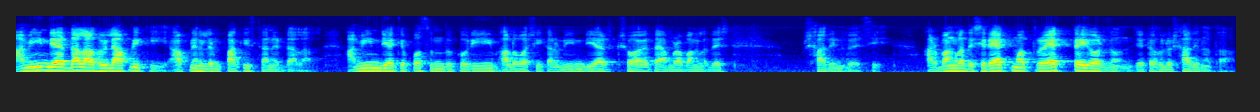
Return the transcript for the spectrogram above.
আমি ইন্ডিয়ার দালাল হইলে আপনি কি? আপনি হইলেন পাকিস্তানের দালাল। আমি ইন্ডিয়াকে পছন্দ করি, ভালোবাসি, কারণ ইন্ডিয়ার সহায়তায় আমরা বাংলাদেশ স্বাধীন হয়েছি। আর বাংলাদেশের একমাত্র একটাই অর্জন, যেটা হলো স্বাধীনতা,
